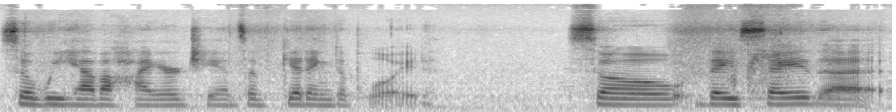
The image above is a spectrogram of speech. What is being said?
so we have a higher chance of getting deployed. So they say that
